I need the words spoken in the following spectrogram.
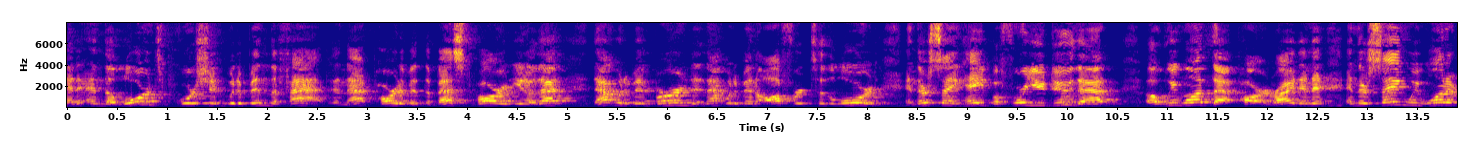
and, and the Lord's portion would have been the fat and that part of it, the best part, you know, that, that would have been burned and that would have been offered to the Lord. And they're saying, hey, before you do that, uh, we want that part, right? And, and they're saying we want it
